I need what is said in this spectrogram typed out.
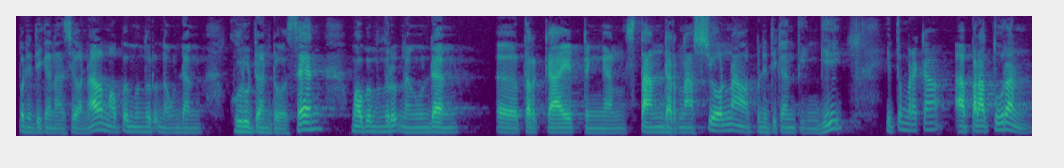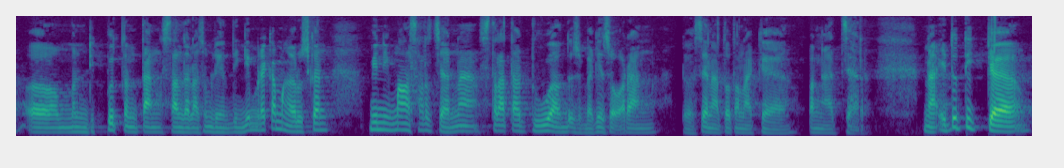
Pendidikan Nasional maupun menurut Undang-Undang Guru dan Dosen maupun menurut Undang-Undang e, terkait dengan standar nasional pendidikan tinggi itu mereka uh, peraturan uh, mendikbud tentang standar nasional pendidikan tinggi mereka mengharuskan minimal sarjana strata 2 untuk sebagai seorang dosen atau tenaga pengajar. Nah, itu tiga,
